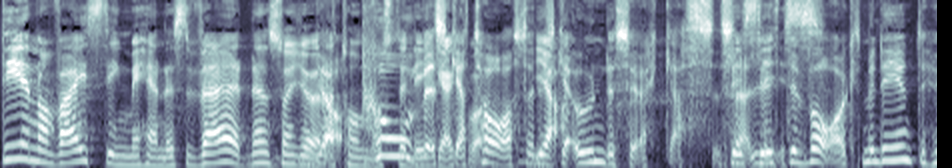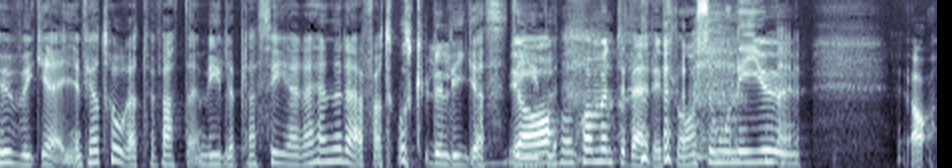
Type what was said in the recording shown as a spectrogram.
det är någon vajsing med hennes värden som gör att hon måste ligga ska kvar. tas och det Ja. ska undersökas. Så här, Precis. lite vagt, men det är inte huvudgrejen. För jag tror att författaren ville placera henne där för att hon skulle ligga still. Ja, hon kommer inte därifrån. Så hon är ju, ja,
